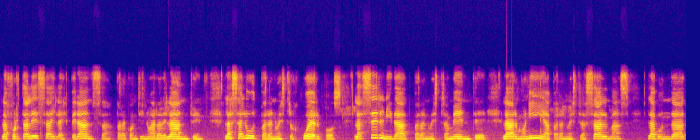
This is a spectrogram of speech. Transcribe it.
la fortaleza y la esperanza para continuar adelante, la salud para nuestros cuerpos, la serenidad para nuestra mente, la armonía para nuestras almas, la bondad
